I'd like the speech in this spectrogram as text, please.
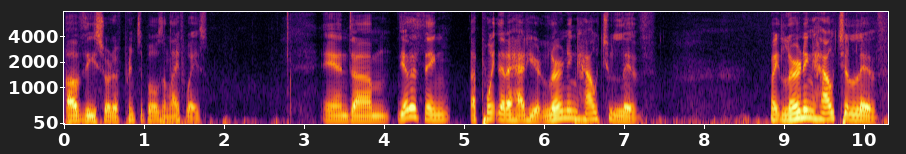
of these sort of principles and life ways and um, the other thing, a point that I had here, learning how to live. Right, learning how to live.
